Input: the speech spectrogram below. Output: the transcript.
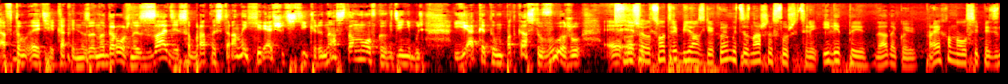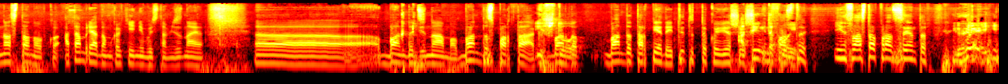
авто, эти, как они называют, на дорожные сзади, с обратной стороны херячат стикеры на остановках где-нибудь. Я к этому подкасту выложу... Э, Слушай, этот... вот смотри, Бьонский, какой-нибудь из наших слушателей, или ты, да, такой, проехал на велосипеде на остановку, а там рядом какие-нибудь, там, не знаю, э, банда Динамо, банда Спартак, и банда банда торпеда, и ты тут такой вешаешь. А ты им такой... Инфа сто процентов. И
